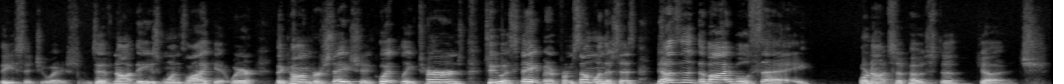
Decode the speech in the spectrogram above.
these situations, if not these ones like it, where the conversation quickly turns to a statement from someone that says, Doesn't the Bible say we're not supposed to judge?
